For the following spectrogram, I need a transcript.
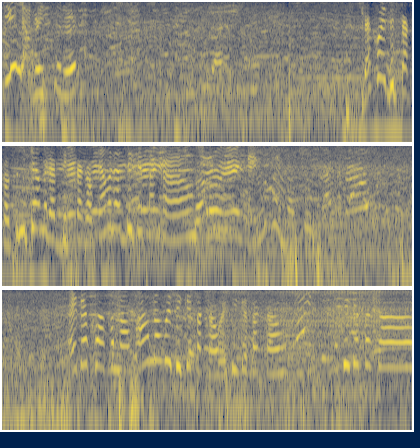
কি লাগাইছে রে। দেখো এদিক তাকাও, তুমি ক্যামেরার দিকে তাকাও, ক্যামেরার দিকে তাকাও। এই দেখো, এখন এখন ওই দিকে তাকাও, এদিকে তাকাও এদিকে তাকাও।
